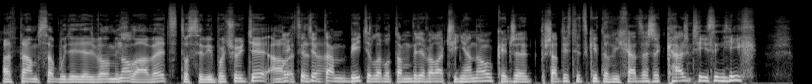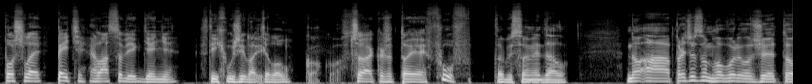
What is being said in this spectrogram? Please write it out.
A tam sa bude deť veľmi No. zlá vec, to si vypočujte. Ale Nechcete teda, tam byť, lebo tam bude veľa Číňanov, keďže štatisticky to vychádza, že každý z nich pošle 5 hlasoviek denne z tých užívateľov. Kokos. Čo akože to je fuf. To by som nedal. No a prečo som hovoril, že je to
